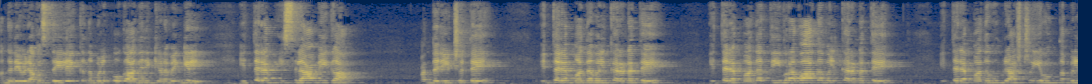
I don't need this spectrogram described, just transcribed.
അങ്ങനെ ഒരു അവസ്ഥയിലേക്ക് നമ്മൾ പോകാതിരിക്കണമെങ്കിൽ ഇത്തരം ഇസ്ലാമിക അന്തരീക്ഷത്തെ ഇത്തരം മതവൽക്കരണത്തെ ഇത്തരം മത തീവ്രവാദവൽക്കരണത്തെ ഇത്തരം മതവും രാഷ്ട്രീയവും തമ്മിൽ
